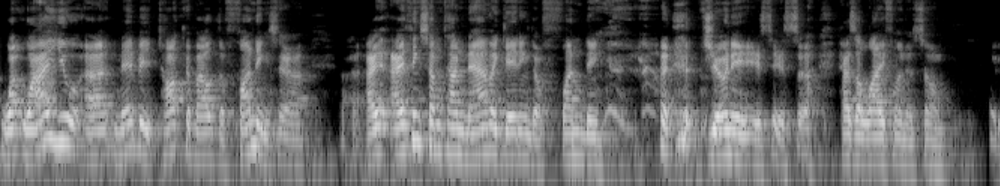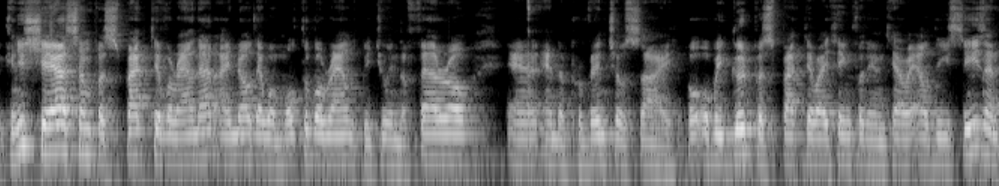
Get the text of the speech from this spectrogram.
while you maybe talk about the funding, I, I, think sometimes navigating the funding journey is, is has a life on its own. Can you share some perspective around that? I know there were multiple rounds between the federal and, and the provincial side. It will be good perspective, I think, for the Ontario LDCs and,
